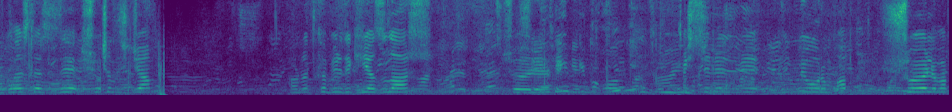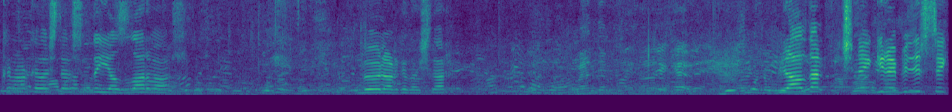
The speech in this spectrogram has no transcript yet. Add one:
Arkadaşlar size şu çalışacağım. Anıtkabir'deki yazılar şöyle misiniz mi bilmiyorum. Ab- Şöyle bakın arkadaşlar şurada yazılar var. Böyle arkadaşlar. Birazdan içine girebilirsek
